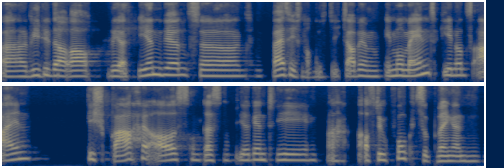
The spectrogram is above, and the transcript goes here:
Äh, wie die darauf reagieren wird, äh, weiß ich noch nicht. Ich glaube, im, im Moment gehen uns allen die Sprache aus, um das irgendwie äh, auf den Punkt zu bringen.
